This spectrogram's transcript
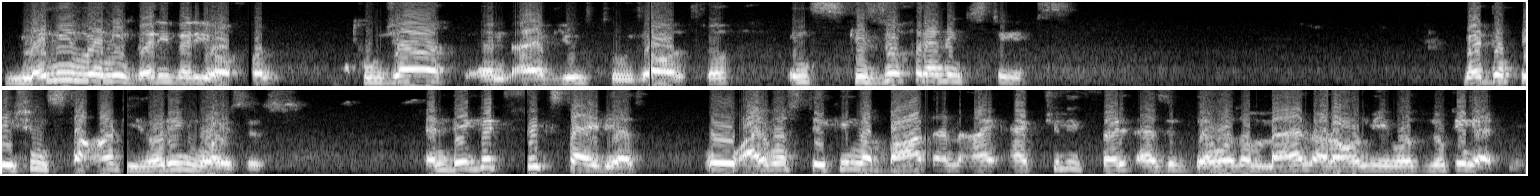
Many, many, very, very often, Thuja, and I have used Thuja also, in schizophrenic states, where the patients start hearing voices and they get fixed ideas. Oh, I was taking a bath and I actually felt as if there was a man around me who was looking at me.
